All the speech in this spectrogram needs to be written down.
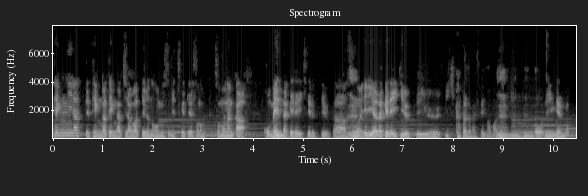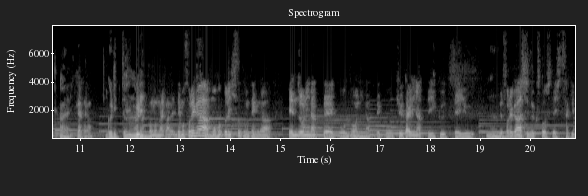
点になって点が点が散らばってるのを結びつけて、その、そのなんか、こう面だけで生きてるっていうか、うん。そのエリアだけで生きるっていう生き方じゃないですか、今までの、うんうんうん。こう人間のはい。生き方が。グリッドの中グリッドの中で。でもそれがもう本当に一つの点が円状になって、こうゾーンになって、こう球体になっていくっていう。うん。で、それが雫として先っ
